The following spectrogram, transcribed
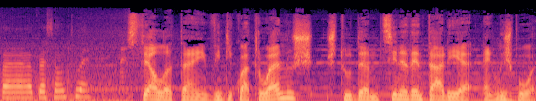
para, para São Tomé. Stella tem 24 anos, estuda medicina dentária em Lisboa.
